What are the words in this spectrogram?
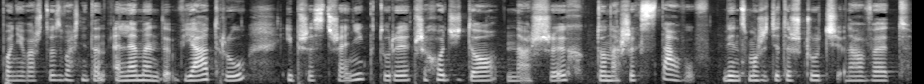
ponieważ to jest właśnie ten element wiatru i przestrzeni, który przechodzi do naszych, do naszych stawów. Więc możecie też czuć nawet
